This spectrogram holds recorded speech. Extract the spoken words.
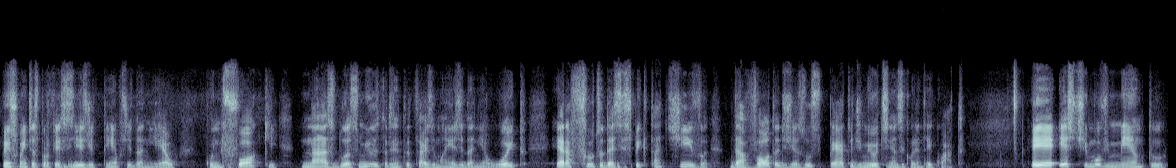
principalmente as profecias de tempos de Daniel, com enfoque nas 2.300 tardes de manhã de Daniel 8, era fruto dessa expectativa da volta de Jesus perto de 1844. E este movimento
